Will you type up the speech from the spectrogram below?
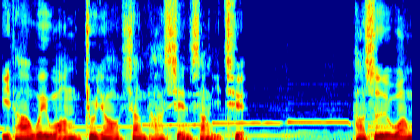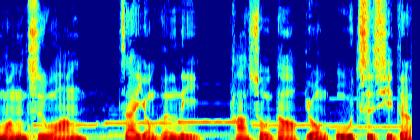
以他为王，就要向他献上一切。他是万王之王，在永恒里，他受到永无止息的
